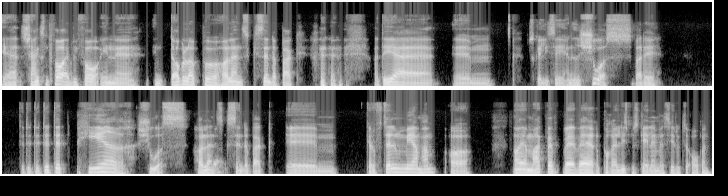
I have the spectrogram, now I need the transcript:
ja, chancen for, at vi får en, øh, en double up på hollandsk centerback. og det er, øhm, skal jeg lige se, han hed Schurs, var det? Det, det, det, det, det Per Schurs, hollandsk ja. centerback. Øhm, kan du fortælle mere om ham? Og Nå ja, Mark, hvad, hvad, hvad er på realismeskalaen? Hvad siger du til Orban?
